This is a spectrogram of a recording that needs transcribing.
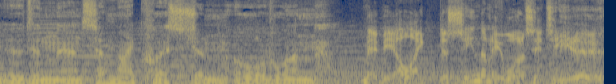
You didn't answer my question, old one. Maybe I liked the scenery, was it to you?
